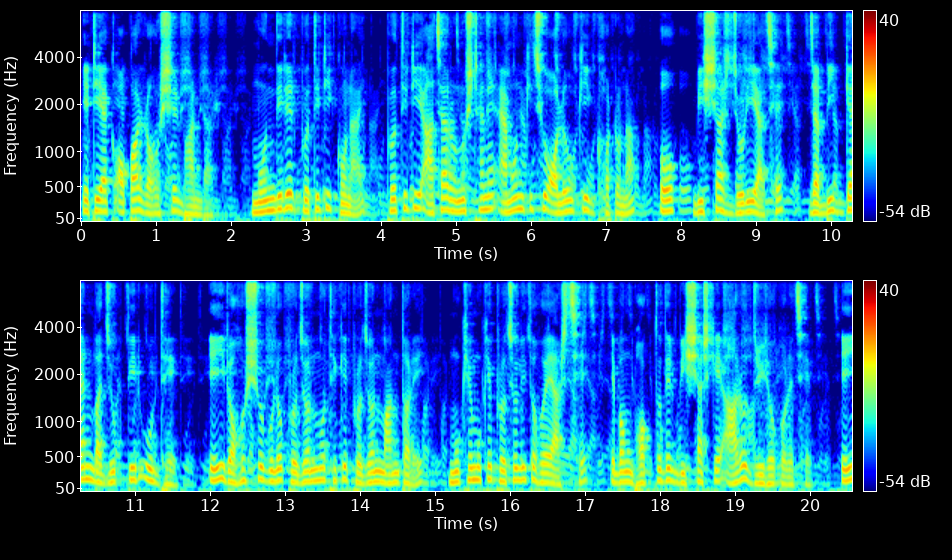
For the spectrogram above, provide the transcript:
এটি এক অপার রহস্যের ভাণ্ডার। মন্দিরের প্রতিটি কোণায়, প্রতিটি আচার অনুষ্ঠানে এমন কিছু অলৌকিক ঘটনা ও বিশ্বাস জড়িয়ে আছে, যা বিজ্ঞান বা যুক্তির ঊর্ধ্বে। এই রহস্যগুলো প্রজন্ম থেকে প্রজন্মান্তরে মুখে মুখে প্রচলিত হয়ে আসছে এবং ভক্তদের বিশ্বাসকে আরও দৃঢ় করেছে। এই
